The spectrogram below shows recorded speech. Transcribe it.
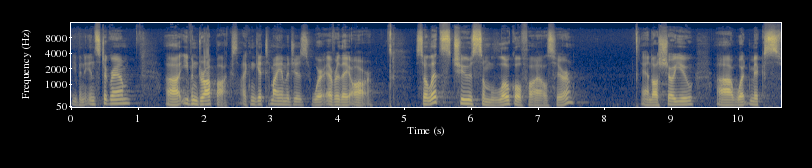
even Instagram, uh, even Dropbox. I can get to my images wherever they are. So let's choose some local files here. And I'll show you uh, what Mix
